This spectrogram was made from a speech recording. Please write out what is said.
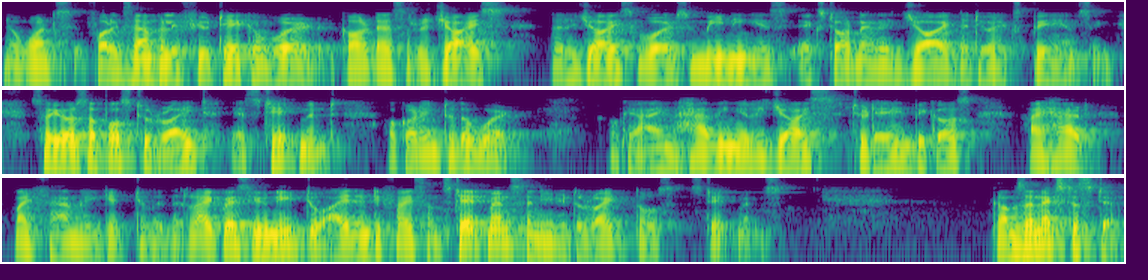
Now once, for example, if you take a word called as rejoice, the rejoice word's meaning is extraordinary joy that you are experiencing. So you are supposed to write a statement according to the word. Okay, I am having a rejoice today because I had my family get together. Likewise, you need to identify some statements and you need to write those statements. Comes the next step.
